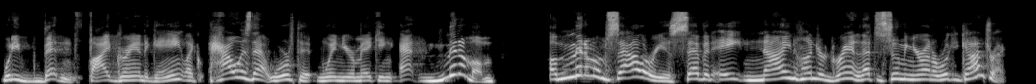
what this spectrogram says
what are you betting? Five grand a game? Like, how is that worth it when you're making at minimum a minimum salary is seven, eight, nine hundred grand? And that's assuming you're on a rookie contract.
